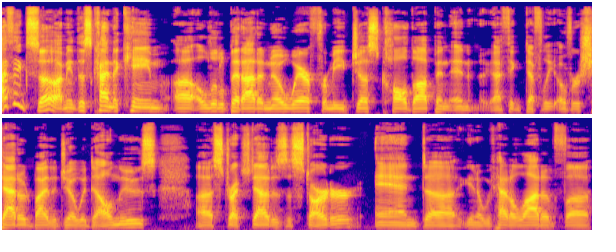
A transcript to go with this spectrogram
I think so. I mean, this kind of came uh, a little bit out of nowhere for me, just called up and, and I think definitely overshadowed by the Jo Adell news, uh, stretched out as a starter. And, uh, you know, we've had a lot of uh,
